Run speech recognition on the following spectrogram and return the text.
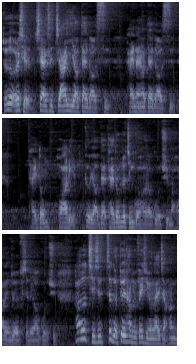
就是而且现在是嘉义要带到四，台南要带到四，台东、花莲各要带。台东就金国号要过去嘛，花莲就 F 十六要过去。他说，其实这个对他们飞行员来讲，他们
